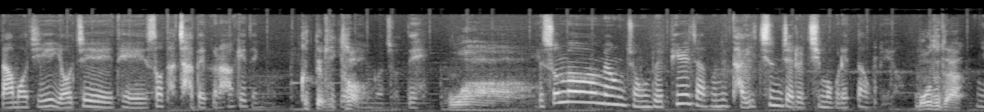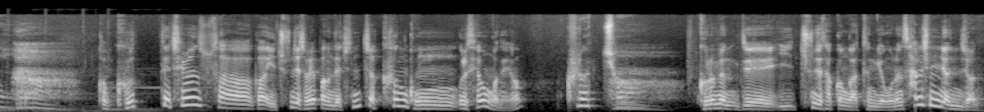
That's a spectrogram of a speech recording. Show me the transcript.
나머지 여제에 대해서 다 자백을 하게 된 그때부터. 된 거죠. 네. 와. 20명 정도의 피해자분이 다 이춘재를 지목을 했다고 그래요. 모두 다. 예. 그럼 그때 최면 수사가 이춘재 자백받는데 진짜 큰 공을 세운 거네요. 그렇죠. 그러면 이제 이 춘재 사건 같은 경우는 30년 전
